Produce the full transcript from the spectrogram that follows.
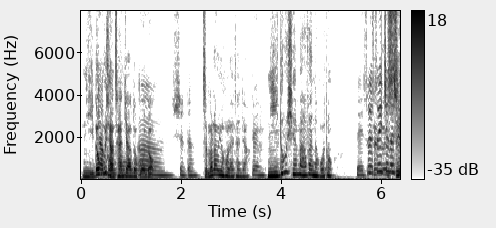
你都不想参加的活动，嗯，是的，怎么让用户来参加？对，你都嫌麻烦的活动，对，所以所以这个是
